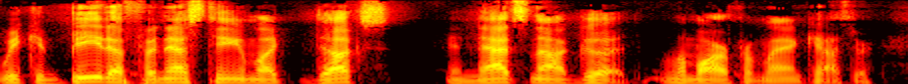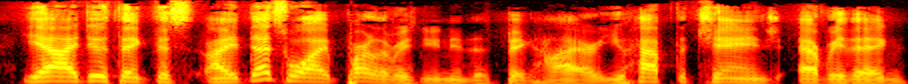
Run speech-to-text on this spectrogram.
we can beat a finesse team like Ducks, and that's not good. Lamar from Lancaster. Yeah, I do think this. I, that's why part of the reason you need this big hire. You have to change everything,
